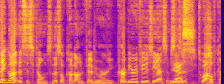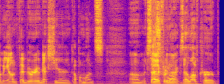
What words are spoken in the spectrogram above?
thank God this is filmed, so this will come out in February. Curb Your Enthusiasm Yes. season twelve coming out in February of next year, in a couple months. Um, excited Let's for go. that because I love Curb.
